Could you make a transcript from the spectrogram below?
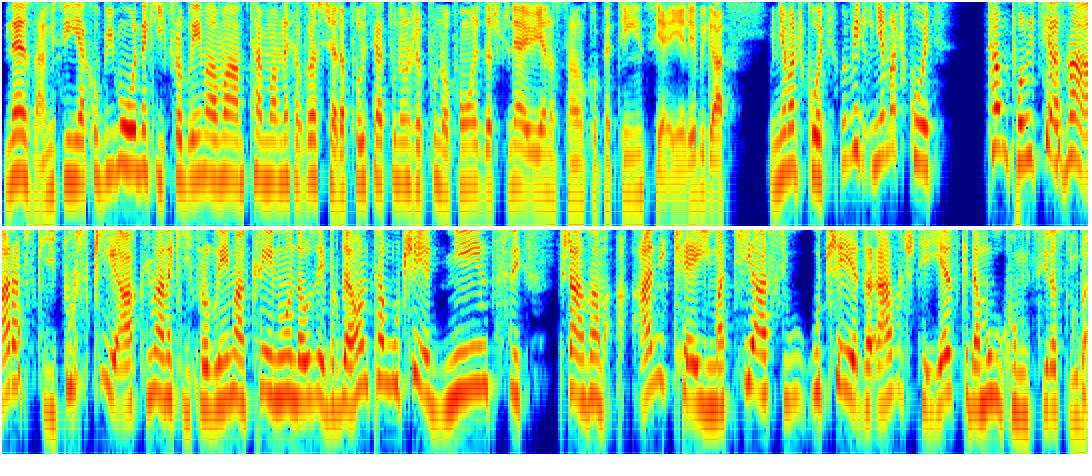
Ne znam, mislim, ako bi imao nekih problema vam, tam imam nekako osjećaj da policija tu ne može puno pomoći, zato što nemaju jednostavno kompetencije, jer je bi ga u Njemačkoj, vidi, u Njemačkoj, tam policija zna arapski i turski, a ako ima nekih problema, krenu onda uze i problema. On tam uče njemci, šta znam, Anike i Matijas uče različite jezike da mogu komunicirati s ljudima.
